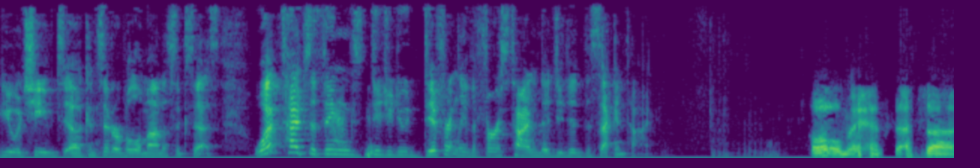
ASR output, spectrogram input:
you achieved a considerable amount of success. What types of things did you do differently the first time that you did the second time? Oh man, that's uh,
